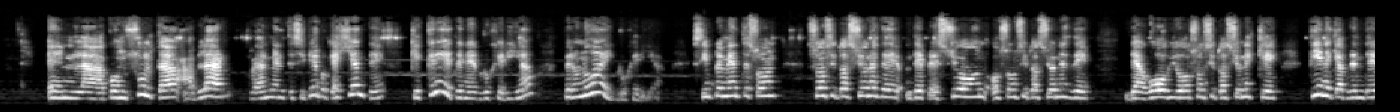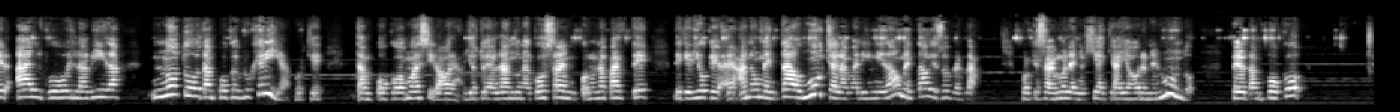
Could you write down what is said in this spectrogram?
en la consulta, hablar realmente si tiene, porque hay gente que cree tener brujería, pero no hay brujería. Simplemente son son situaciones de depresión o son situaciones de, agobio, son situaciones que tiene que aprender algo en la vida. No todo tampoco es brujería, porque tampoco vamos a decir ahora, yo estoy hablando una cosa por una parte de que digo que eh, han aumentado mucha la malignidad, ha aumentado y eso es verdad, porque sabemos la energía que hay ahora en el mundo, pero tampoco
